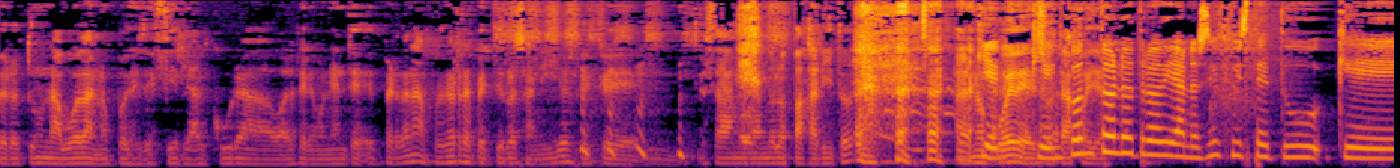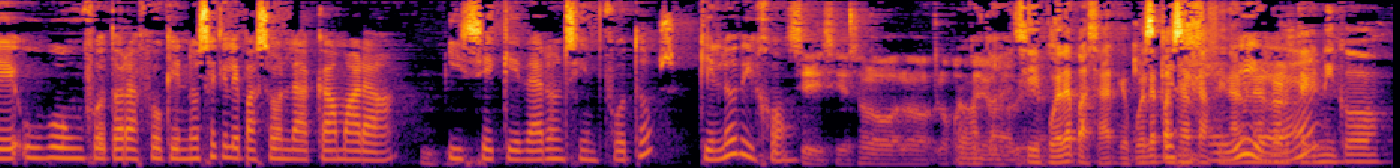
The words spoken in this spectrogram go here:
Pero tú en una boda no puedes decirle al cura o al ceremoniante, "Eh, perdona, ¿puedes repetir los anillos? Es que estaba mirando los pajaritos. Ah, no ¿Quién, puedes. quién contó el otro día, no sé si fuiste tú, que hubo un fotógrafo que no sé qué le pasó en la cámara y se quedaron sin fotos? ¿Quién lo dijo? Sí, sí, eso lo, lo, lo conté yo. Sí, puede pasar, que puede Es que es pasar que, al final heavy, un error ¿eh? técnico...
